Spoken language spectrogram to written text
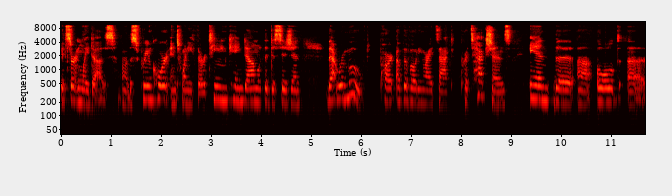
It certainly does. Uh, the Supreme Court in 2013 came down with a decision that removed part of the Voting Rights Act protections in the uh, old uh,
